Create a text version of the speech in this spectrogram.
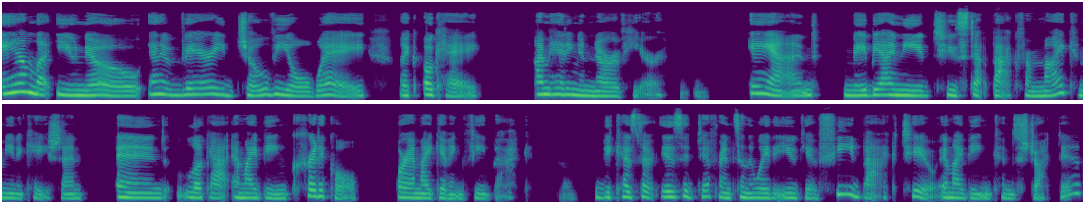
And let you know in a very jovial way, like, okay, I'm hitting a nerve here. Mm-hmm. And maybe I need to step back from my communication and look at am I being critical or am I giving feedback? Yeah. Because there is a difference in the way that you give feedback too. Am I being constructive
